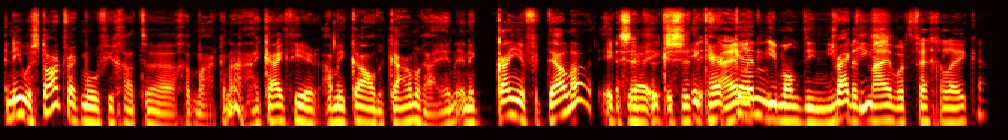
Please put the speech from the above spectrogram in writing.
een nieuwe Star Trek movie gaat, eh, gaat maken. Nou, hij kijkt hier amicaal de camera in. En ik kan je vertellen, ik, Is het, eh, ik, is het ik eindelijk herken... iemand die niet met mij wordt vergeleken?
